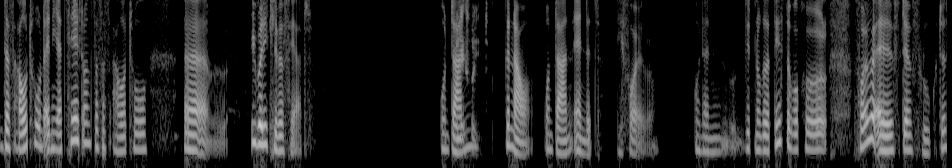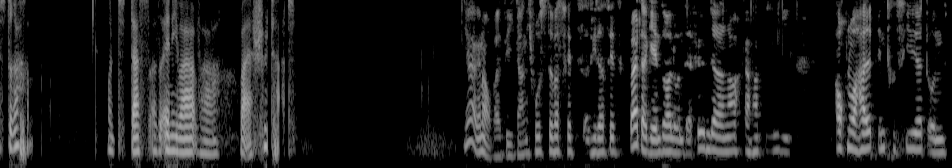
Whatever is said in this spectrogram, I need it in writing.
das Auto und Annie erzählt uns, dass das Auto äh, über die Klippe fährt. Und dann, genau, und dann endet die Folge. Und dann wird nur gesagt, nächste Woche Folge 11, der Flug des Drachen. Und das, also Annie war, war, war erschüttert. Ja, genau, weil sie gar nicht wusste, was jetzt, wie das jetzt weitergehen soll. Und der Film, der danach kam, hat sie irgendwie auch nur halb interessiert und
